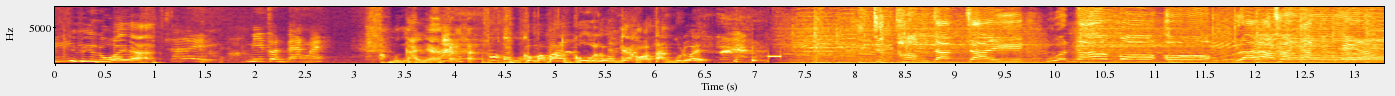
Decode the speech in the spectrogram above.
ยที่พี่รวยอะ ใช่ มีส่วนแบ่งไหมเอามึงไงเนี่ยกูก็มาบ้านกูแล้วมึงจะขอตังค์กูด้วย จากใจว่าน้ำโมโอรักเธอ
